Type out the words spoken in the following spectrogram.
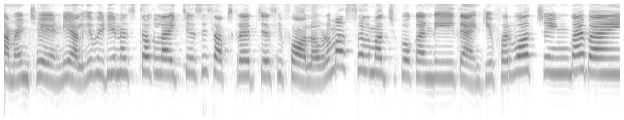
కమెంట్ చేయండి. అలాగే వీడియో నచ్చితే ఒక లైక్ చేసి సబ్స్క్రైబ్ చేసి ఫాలో అవ్వడం అస్సలు మర్చిపోకండి. Thank you for watching bye bye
